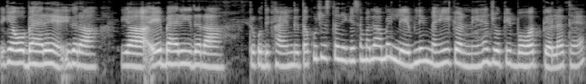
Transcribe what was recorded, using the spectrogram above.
ठीक है ओ बहरे इधर आ। या, ए, बहरी, इधर आ, तेरे को दिखाई नहीं देता। कुछ इस तरीके से मतलब हमें लेबलिंग नहीं करनी है, जो कि बहुत गलत है।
